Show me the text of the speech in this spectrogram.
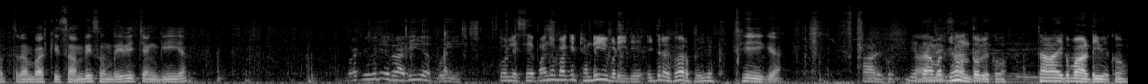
ਉਸ ਤਰ੍ਹਾਂ ਬਾਕੀ ਸਾਂਭੀ ਸੁੰਭੀ ਵੀ ਚੰਗੀ ਆ। ਬਾਕੀ ਵੀਰੇ ਰਾਜੀ ਆ ਪੂਰੀ ਕੋਈ ਲਿੱਸੇ ਪੰਜ ਬਾਕੀ ਠੰਡੀ ਵੀ ਬੜੀ ਜੇ। ਇੱਧਰ ਦੇਖੋ ਹਰਪ੍ਰੀਤ। ਠੀਕ ਆ। ਆ ਦੇਖੋ ਜਿੱਦਾਂ ਮਰਜ਼ੀ ਹੁਣ ਤੋਂ ਵੇਖੋ ਤਾਂ ਇੱਕ ਬਾਲਟੀ ਵੇਖੋ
